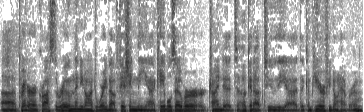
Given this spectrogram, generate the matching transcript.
uh, printer across the room, then you don't have to worry about fishing the uh, cables over or trying to, to hook it up to the uh, the computer if you don't have room.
